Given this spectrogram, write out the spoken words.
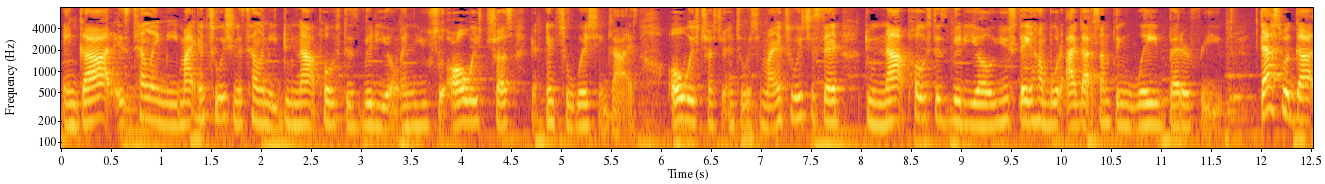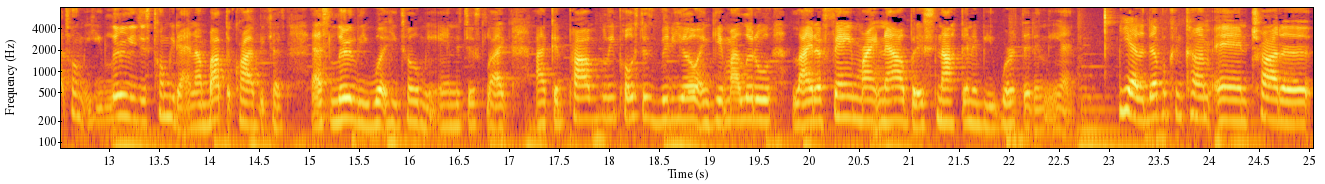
And God is telling me, my intuition is telling me, do not post this video. And you should always trust your intuition, guys. Always trust your intuition. My intuition said, do not post this video. You stay humbled. I got something way better for you. That's what God told me. He literally just told me that. And I'm about to cry because that's literally what He told me. And it's just like, I could probably post this video and get my little light of fame right now, but it's not going to be worth it in the end yeah, the devil can come and try to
